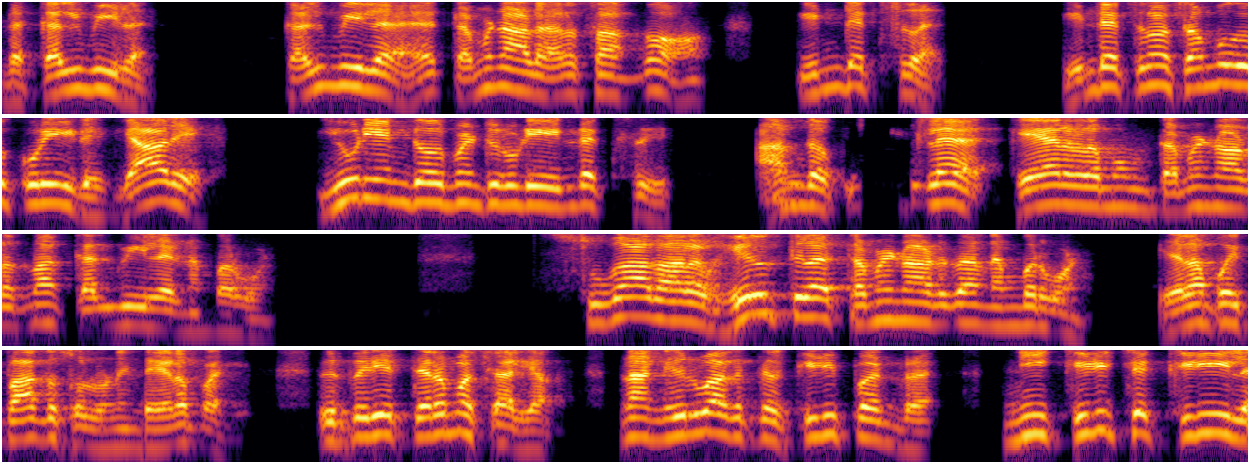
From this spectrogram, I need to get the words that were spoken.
இந்த கல்வியில கல்வியில தமிழ்நாடு அரசாங்கம் இண்டெக்ஸ்ல இண்டெக்ஸ்னா சமூக குறியீடு. யாரு? யூனியன் கவர்மெண்டினுடைய இண்டெக்ஸ். அந்த குறியீட்டுல கேரளமும் தமிழ்நாடும் தான் கல்வியில நம்பர் ஒன் சுகாதாரம் ஹெல்த்ல தமிழ்நாடு தான் நம்பர் ஒன் இதெல்லாம் போய் பார்க்க சொல்லணும் இந்த எடப்பாடி இவர் பெரிய திறமசாலியா. நான் நிர்வாகத்தில் கிழிப்பேன்ற. நீ கிழிச்ச கிழியில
